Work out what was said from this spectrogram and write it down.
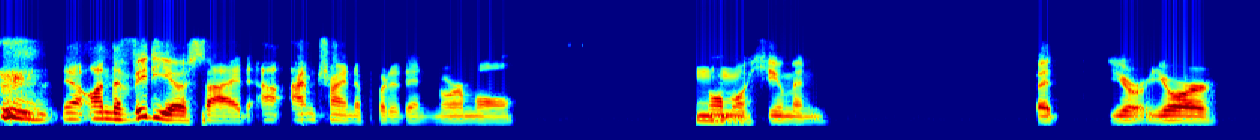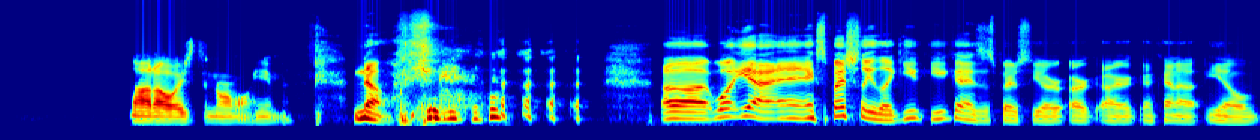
everything. yeah, on the video side. I, I'm trying to put it in normal, Normal human, but you're you're not always the normal human. No. uh, well, yeah, and especially like you, you guys, especially are are, are kind of you know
